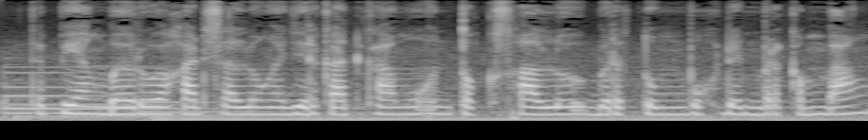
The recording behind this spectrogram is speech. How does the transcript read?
Tapi yang baru akan selalu ngajarkan kamu untuk selalu bertumbuh dan berkembang.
